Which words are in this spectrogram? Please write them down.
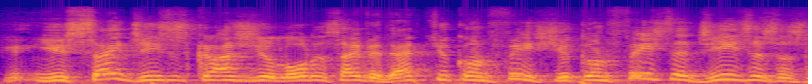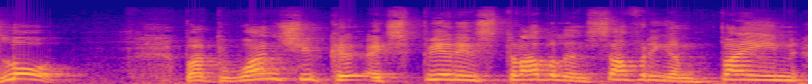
You say Jesus Christ is your Lord and Savior. That you confess. You confess that Jesus is Lord. But once you experience trouble and suffering and pain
